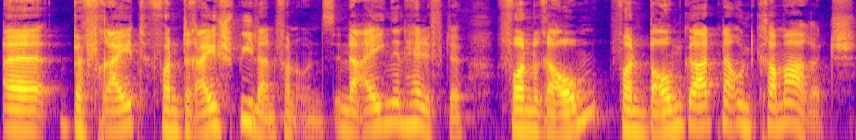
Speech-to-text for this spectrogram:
äh, befreit von drei Spielern von uns in der eigenen Hälfte. Von Raum, von Baumgartner und Kramaric.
